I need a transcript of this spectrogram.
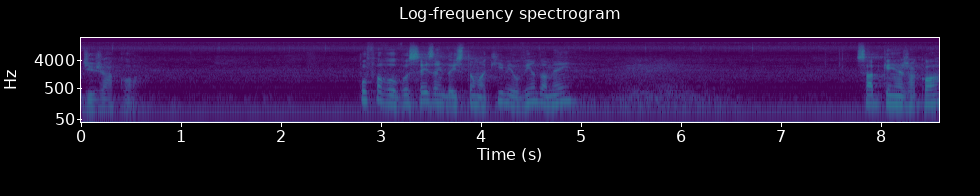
de Jacó. Por favor, vocês ainda estão aqui me ouvindo? Amém? Sabe quem é Jacó?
